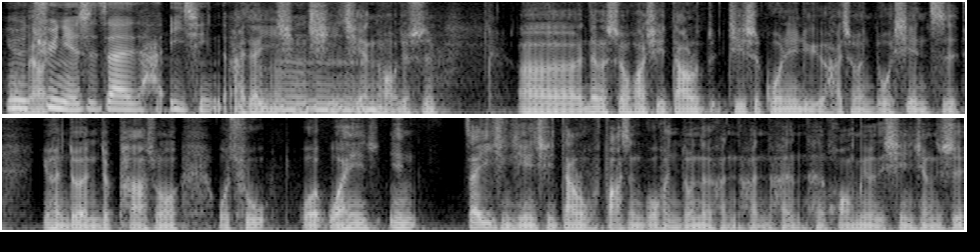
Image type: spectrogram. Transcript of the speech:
因为去年是在疫情的，还在疫情期间哈，就是呃那个时候的话，其实大陆即使国内旅游还是有很多限制，因为很多人就怕说我出。我我还因在疫情期间，其实大陆发生过很多那个很很很很荒谬的现象，就是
